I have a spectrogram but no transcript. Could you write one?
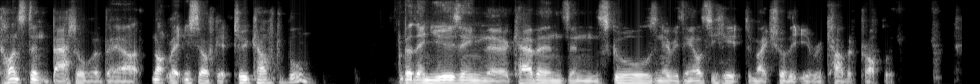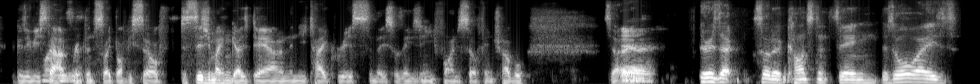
constant battle about not letting yourself get too comfortable, but then using the cabins and schools and everything else you hit to make sure that you're recovered properly. Because if you start ripping sleep off yourself, decision making goes down, and then you take risks and these sort of things, and you find yourself in trouble. So yeah. there is that sort of constant thing. There's always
